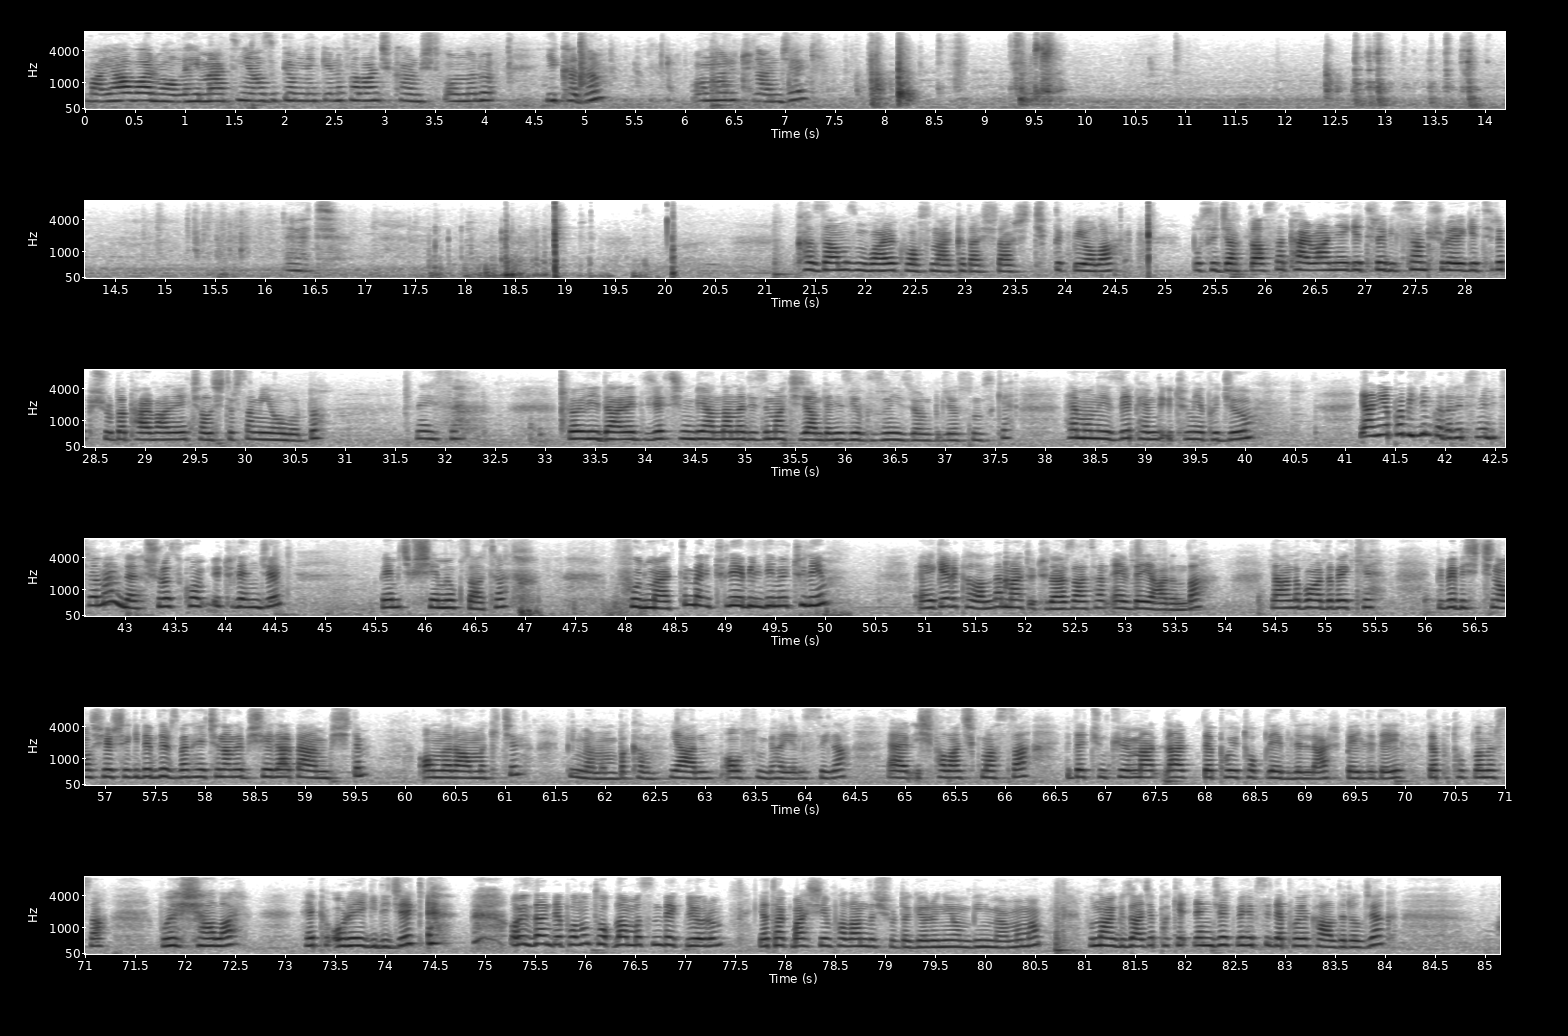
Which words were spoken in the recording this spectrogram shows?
Bayağı var vallahi. Mert'in yazlık gömleklerini falan çıkarmıştık. Onları yıkadım. Onlar ütülenecek. Evet. Kazamız mübarek olsun arkadaşlar. Çıktık bir yola. Bu sıcakta aslında pervaneye getirebilsem şuraya getirip şurada pervaneyi çalıştırsam iyi olurdu. Neyse. Böyle idare edeceğiz. Şimdi bir yandan da dizimi açacağım. Deniz Yıldızı'nı izliyorum biliyorsunuz ki. Hem onu izleyip hem de ütümü yapacağım. Yani yapabildiğim kadar hepsini bitiremem de. Şurası komple ütülenecek. Benim hiçbir şeyim yok zaten. Full Mert'im. Ben ütüleyebildiğimi ütüleyeyim. Ee, geri kalan da Mert ütüler. Zaten evde yarın da. Yarın da bu arada belki bir bebiş için alışverişe gidebiliriz. Ben H&M'de bir şeyler beğenmiştim. Onları almak için. Bilmiyorum ama bakalım. Yarın olsun bir hayırlısıyla. Eğer iş falan çıkmazsa. Bir de çünkü Mertler depoyu toplayabilirler. Belli değil. Depo toplanırsa bu eşyalar hep oraya gidecek. o yüzden deponun toplanmasını bekliyorum. Yatak başlığım falan da şurada görünüyor mu bilmiyorum ama bunlar güzelce paketlenecek ve hepsi depoya kaldırılacak.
